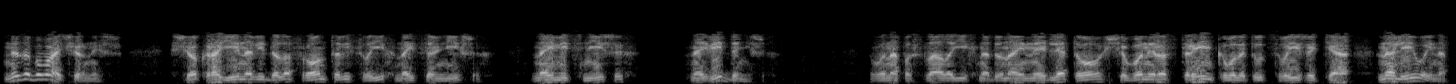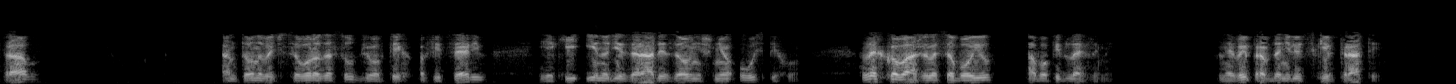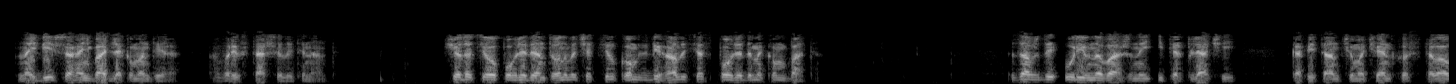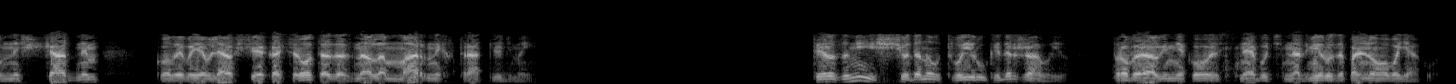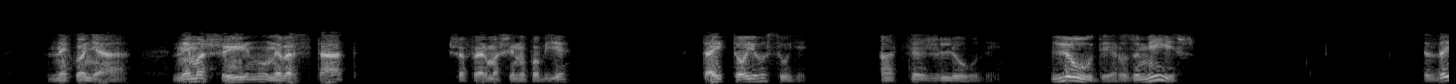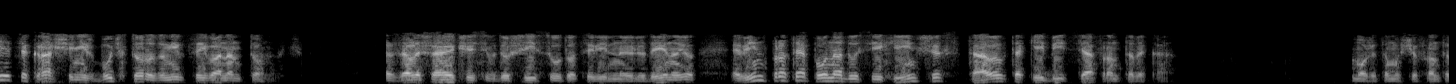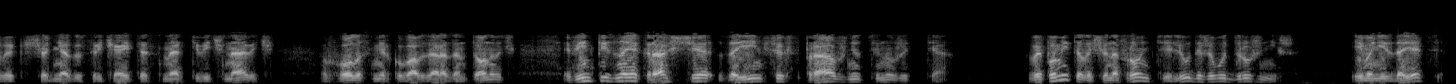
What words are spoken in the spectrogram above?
Не забувай, Черниш, що країна віддала фронтові своїх найсильніших, найміцніших, найвідданіших. Вона послала їх на Дунай не для того, щоб вони розтринькували тут свої життя наліво і направо. Антонович суворо засуджував тих офіцерів, які іноді заради зовнішнього успіху легковажили собою або підлеглими. Невиправдані людські втрати найбільша ганьба для командира, говорив старший лейтенант. Щодо цього погляди Антоновича цілком збігалися з поглядами комбата. Завжди урівноважений і терплячий, капітан Чумаченко ставав нещадним, коли виявляв, що якась рота зазнала марних втрат людьми. Ти розумієш, що дано в твої руки державою? пробирав він якогось небудь надміру запального вояку. Не коня, не машину, не верстат. Шофер машину поб'є, та й то його судять. А це ж люди. Люди, розумієш? Здається, краще, ніж будь-хто розумів це Іван Антонович. Залишаючись в душі суто цивільною людиною, він, проте, понад усіх інших ставив таки бійця фронтовика. Може, тому що фронтовик щодня зустрічається смертю віч навіч, вголос міркував зараз Антонович, він пізнає краще за інших справжню ціну життя. Ви помітили, що на фронті люди живуть дружніше. І мені здається,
